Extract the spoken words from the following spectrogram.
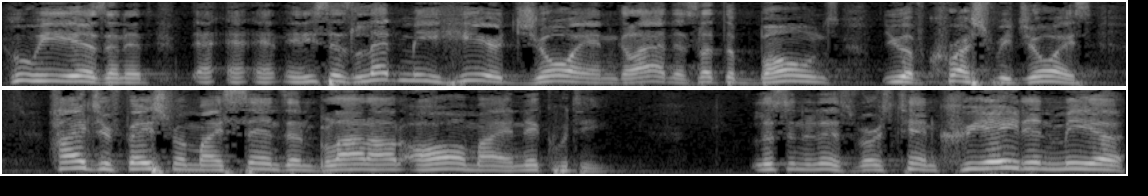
who he is. And, it, and, and he says, Let me hear joy and gladness. Let the bones you have crushed rejoice. Hide your face from my sins and blot out all my iniquity. Listen to this, verse 10 Create in me a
